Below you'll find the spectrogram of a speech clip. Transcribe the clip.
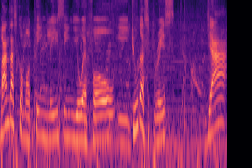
bandas como Tim Leasing, UFO y Judas Priest ya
